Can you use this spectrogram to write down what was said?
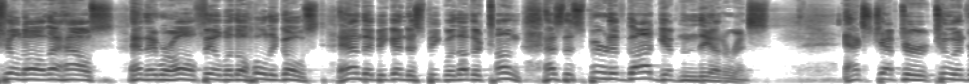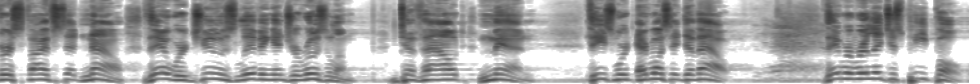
filled all the house, and they were all filled with the Holy Ghost. And they began to speak with other tongue as the Spirit of God gave them the utterance. Acts chapter 2 and verse 5 said, Now there were Jews living in Jerusalem, devout men. These were, everyone say devout. devout. They were religious people.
